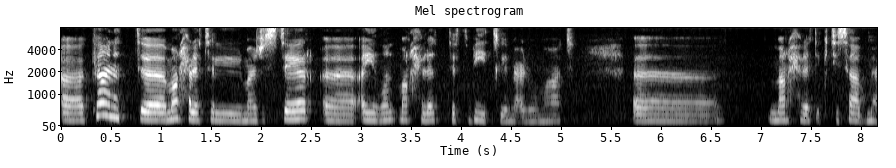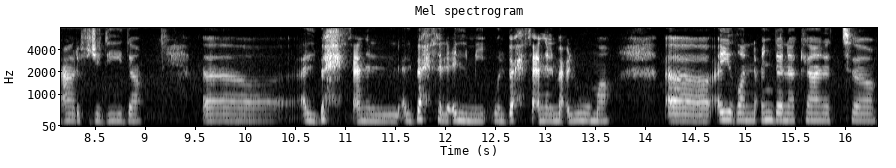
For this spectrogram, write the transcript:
آه، كانت مرحلة الماجستير أيضا مرحلة تثبيت للمعلومات مرحلة اكتساب معارف جديدة آه، البحث عن البحث العلمي والبحث عن المعلومة. آه، أيضا عندنا كانت آه،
